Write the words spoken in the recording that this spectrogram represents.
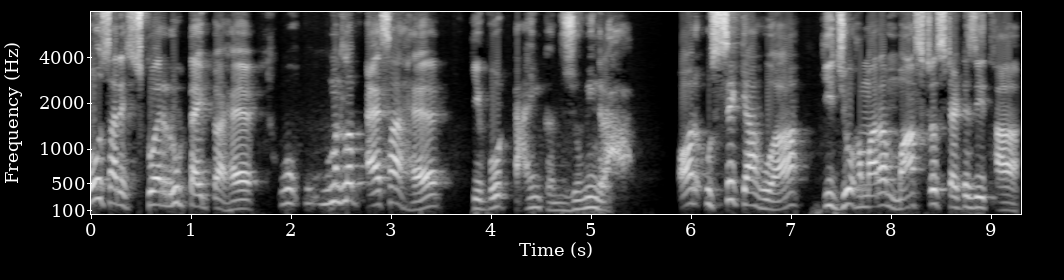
बहुत सारे स्क्वायर रूट टाइप का है, वो मतलब ऐसा है कि वो टाइम कंज्यूमिंग रहा। और उससे क्या हुआ कि जो हमारा मास्टर स्ट्रेटेजी था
